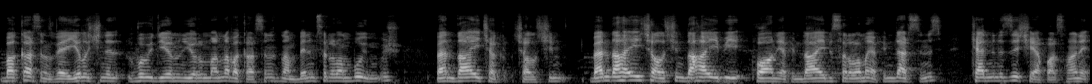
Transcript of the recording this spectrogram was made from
bakarsınız veya yıl içinde bu videonun yorumlarına bakarsınız. Lan benim sıralamam buymuş. Ben daha iyi ça- çalışayım. Ben daha iyi çalışayım. Daha iyi bir puan yapayım. Daha iyi bir sıralama yapayım dersiniz. Kendinizi şey yaparsın. Hani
